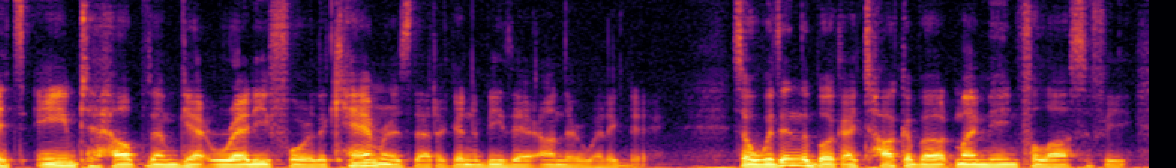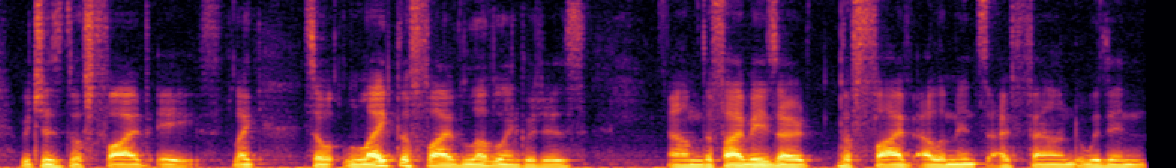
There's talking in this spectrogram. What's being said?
it's aimed to help them get ready for the cameras that are going to be there on their wedding day. So within the book, I talk about my main philosophy, which is the five A's. Like so, like the five love languages, um, the five A's are the five elements I've found within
